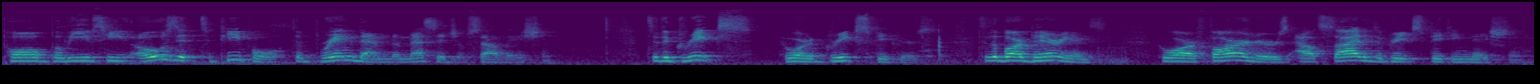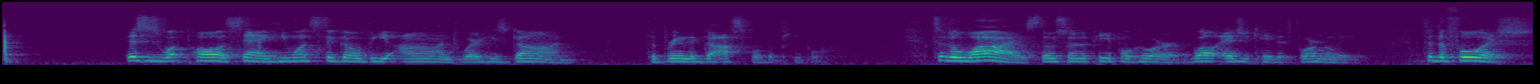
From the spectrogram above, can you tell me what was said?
Paul believes he owes it to people to bring them the message of salvation. To the Greeks, who are Greek speakers, to the barbarians, who are foreigners outside of the Greek speaking nation. This is what Paul is saying. He wants to go beyond where he's gone to bring the gospel to people. To the wise, those are the people who are well educated formally. To the foolish,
